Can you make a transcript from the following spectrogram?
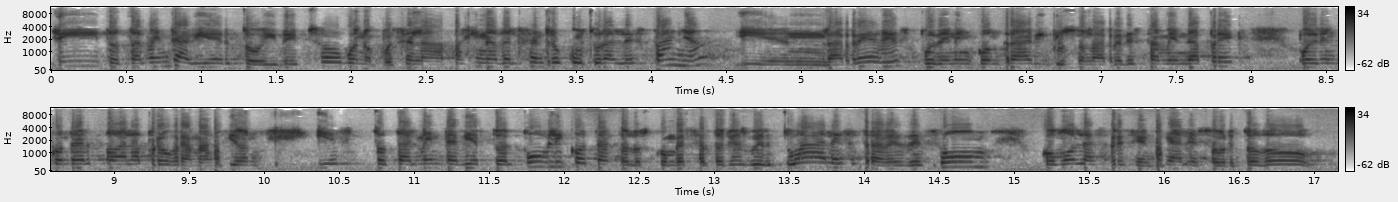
Sí, totalmente abierto y de hecho, bueno, pues en la página del Centro Cultural de España y en las redes pueden encontrar, incluso en las redes también de APREC, pueden encontrar toda la programación y es totalmente abierto al público, tanto los conversatorios virtuales a través de Zoom como las presenciales, sobre todo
